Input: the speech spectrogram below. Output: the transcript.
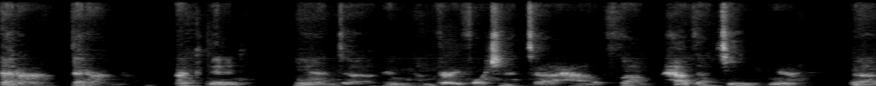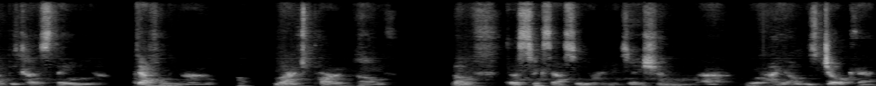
that are that are are committed, and uh, and I'm very fortunate to have um, have that team here uh, because they definitely are a large part of of the success of the organization. Uh, I always joke that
